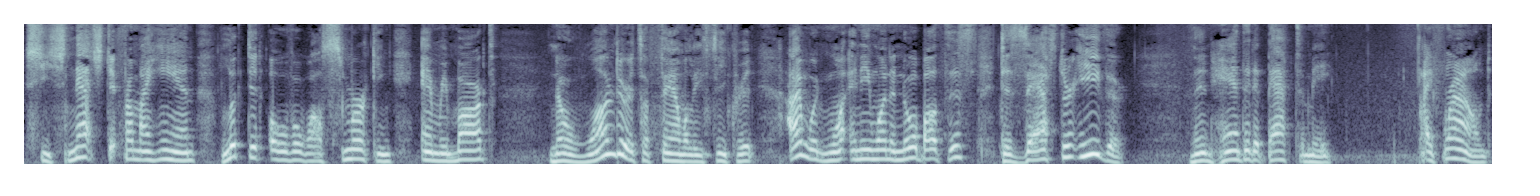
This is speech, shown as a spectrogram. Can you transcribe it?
She snatched it from my hand, looked it over while smirking, and remarked, No wonder it's a family secret. I wouldn't want anyone to know about this disaster either. Then handed it back to me. I frowned,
